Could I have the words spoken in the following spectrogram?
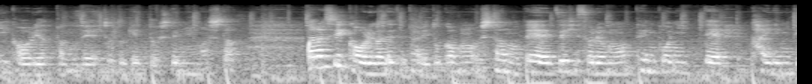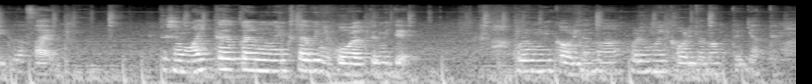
いい香りだったのでちょっとゲットしてみました。新しい香りが出てたりとかもしたので是非それも店舗に行って嗅いでみてください。私も毎回お買い物行くたびにこうやって見てあこれもいい香りだなこれもいい香りだなってやってます。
